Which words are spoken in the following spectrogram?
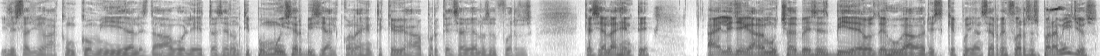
y les ayudaba con comida, les daba boletas. Era un tipo muy servicial con la gente que viajaba porque él sabía los esfuerzos que hacía la gente. A él le llegaban muchas veces videos de jugadores que podían ser refuerzos para Millos.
